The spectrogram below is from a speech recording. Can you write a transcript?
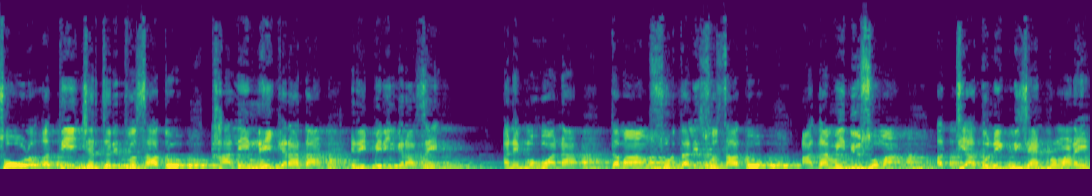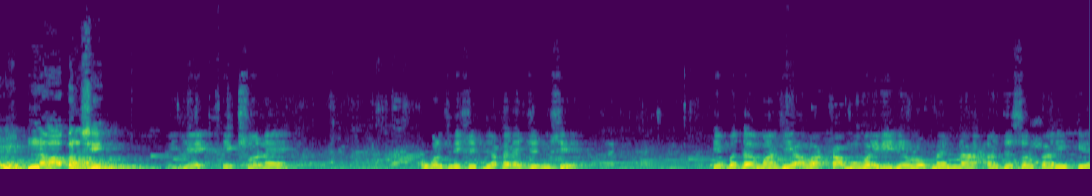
સોળ અતિ જર્જરિત વસાહતો ખાલી નહીં કરાતા રિપેરિંગ કરાશે. અને મહુવાના તમામ સુડતાલીસ વસાહતો આગામી દિવસોમાં અત્યાધુનિક ડિઝાઇન પ્રમાણે નવા બનશે. જે એકસો ને ઓગણત્રીસ આખા રાજ્યનું છે, એ બધામાં જે આવા કામો હોય રીડેવલપમેન્ટના અર્ધ સરકારી કે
